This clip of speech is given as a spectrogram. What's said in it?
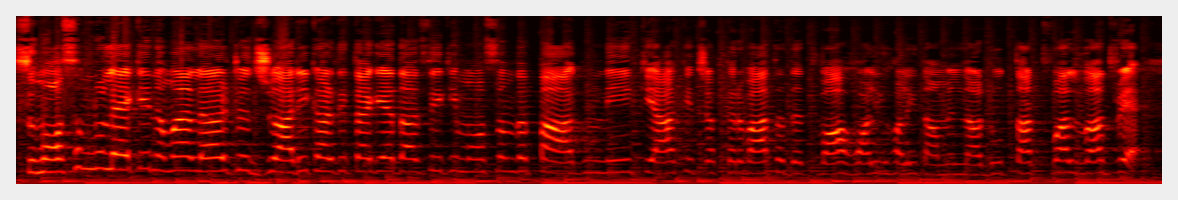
ਸੋ ਮੌਸਮ ਨੂੰ ਲੈ ਕੇ ਨਵਾਂ ਅਲਰਟ ਜਾਰੀ ਕਰ ਦਿੱਤਾ ਗਿਆ। ਦੱਸਦੇ ਕਿ ਮੌਸਮ ਵਿਭਾਗ ਨੇ ਕਿਹਾ ਕਿ ਚੱਕਰਵਾਤ ਦਤਵਾ ਹੌਲੀ-ਹੌਲੀ ਤਾਮਿਲਨਾਡੂ ਤੱਟ ਵੱਲ ਵਧ ਰਿਹਾ ਹੈ।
